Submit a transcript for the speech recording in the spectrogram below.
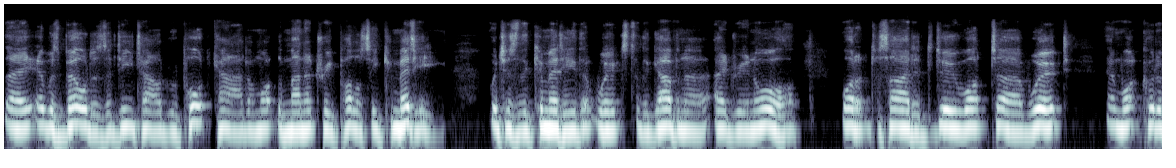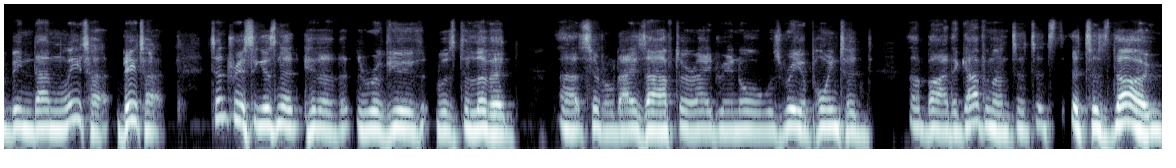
they, it was billed as a detailed report card on what the Monetary Policy Committee, which is the committee that works to the governor Adrian Orr, what it decided to do, what uh, worked, and what could have been done later, better. It's interesting, isn't it, Heather, that the review was delivered uh, several days after Adrian Orr was reappointed uh, by the government. It's, it's, it's as though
